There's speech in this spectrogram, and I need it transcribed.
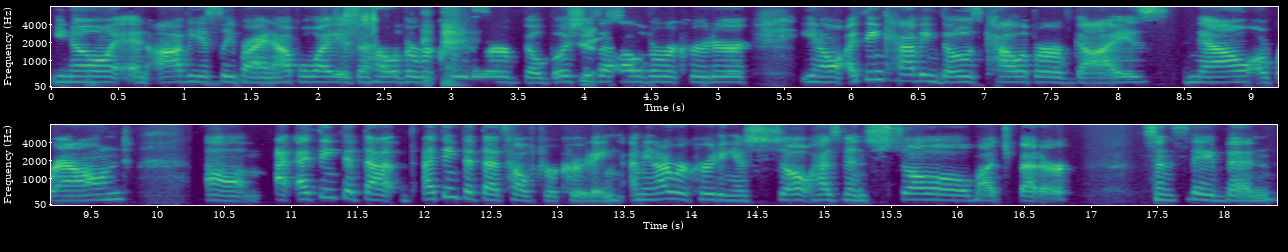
you know, and obviously Bryan Applewhite is a hell of a recruiter. Bill Busch is a hell of a recruiter. You know, I think having those caliber of guys now around. Um, I, I think that that I think that that's helped recruiting. I mean, our recruiting is so has been so much better since they've been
